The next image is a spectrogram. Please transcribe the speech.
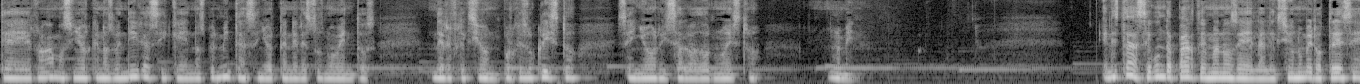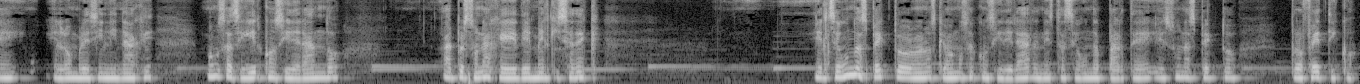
Te rogamos, Señor, que nos bendigas y que nos permitas, Señor, tener estos momentos de reflexión por Jesucristo, Señor y Salvador nuestro. Amén. En esta segunda parte, hermanos, de la lección número 13, El hombre sin linaje, vamos a seguir considerando al personaje de Melquisedec. El segundo aspecto, hermanos, que vamos a considerar en esta segunda parte es un aspecto profético.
